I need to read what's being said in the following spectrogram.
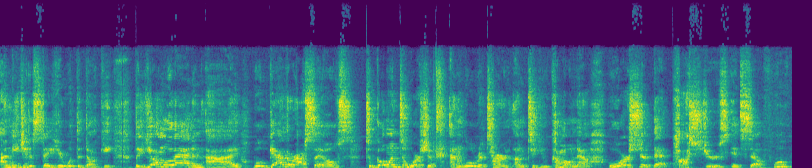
I need you to stay here with the donkey. The young lad and I will gather ourselves to go into worship and will return unto you. Come on now, worship that postures itself. Woo.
